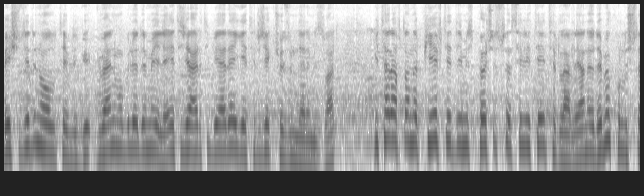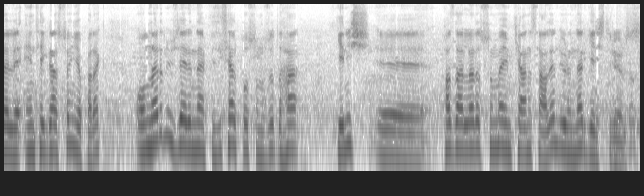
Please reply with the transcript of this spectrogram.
507 nolu tebliğ gü- güvenli mobil ödeme ile e-ticareti bir araya getirecek çözümlerimiz var. Bir taraftan da PF dediğimiz Purchase Facilitator'larla yani ödeme kuruluşlarıyla entegrasyon yaparak onların üzerinden fiziksel postumuzu daha geniş e, pazarlara sunma imkanı sağlayan ürünler geliştiriyoruz.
